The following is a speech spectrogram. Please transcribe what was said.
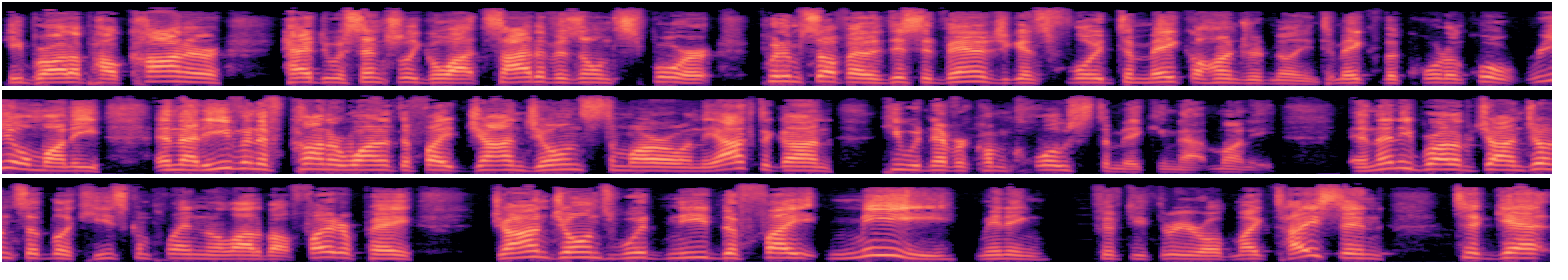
He brought up how Conor had to essentially go outside of his own sport, put himself at a disadvantage against Floyd to make a hundred million, to make the quote unquote real money, and that even if Conor wanted to fight Jon Jones tomorrow in the octagon, he would never come close to making that money. And then he brought up Jon Jones, said, look, he's complaining a lot about fighter pay. Jon Jones would need to fight me, meaning 53 year old Mike Tyson, to get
